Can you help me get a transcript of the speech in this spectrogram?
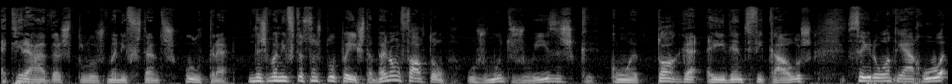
atiradas pelos manifestantes ultra. Nas manifestações pelo país também não faltam os muitos juízes que, com a toga a identificá-los, saíram ontem à rua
